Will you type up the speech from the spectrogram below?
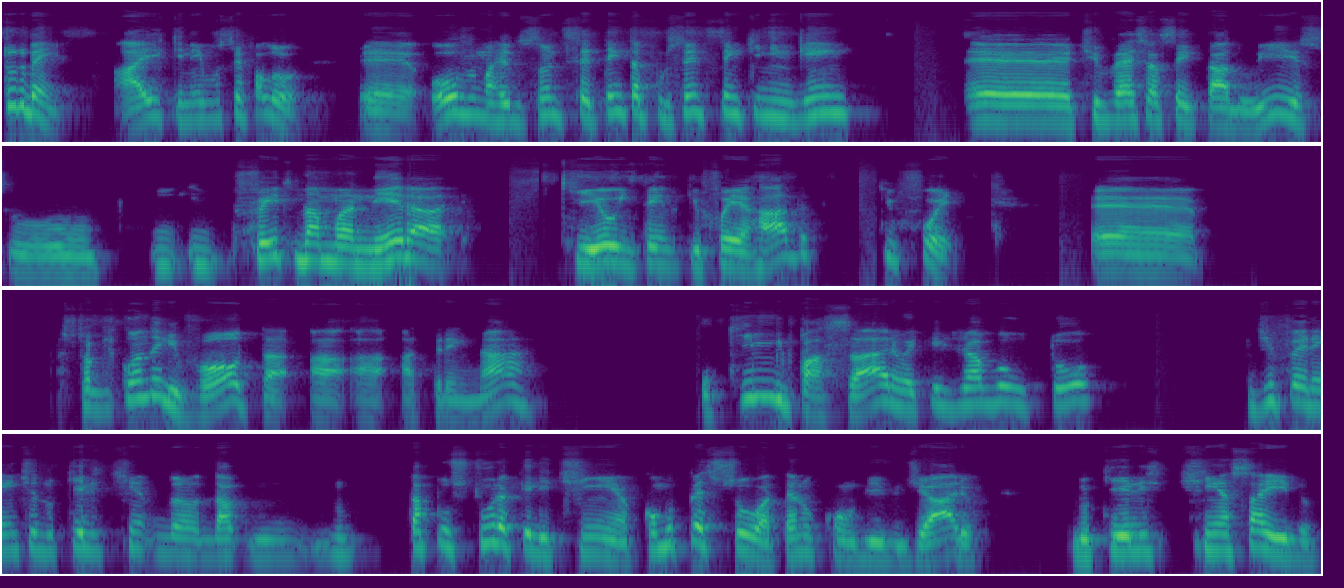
Tudo bem. Aí, que nem você falou, é, houve uma redução de 70% sem que ninguém é, tivesse aceitado isso, feito da maneira que eu entendo que foi errada, que foi. É, só que quando ele volta a, a, a treinar, o que me passaram é que ele já voltou diferente do que ele tinha, da, da, da postura que ele tinha como pessoa, até no convívio diário, do que ele tinha saído.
